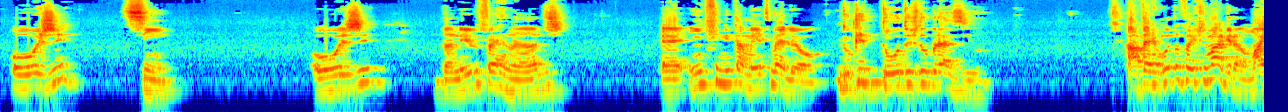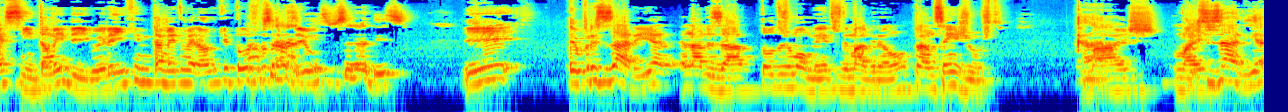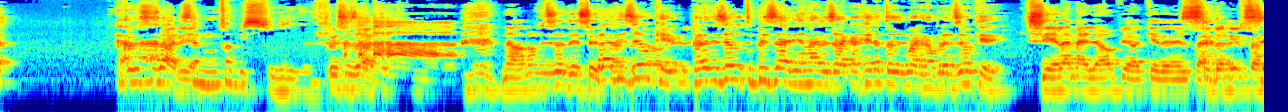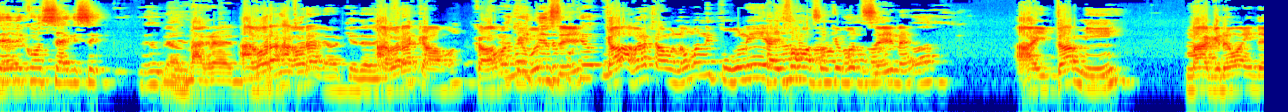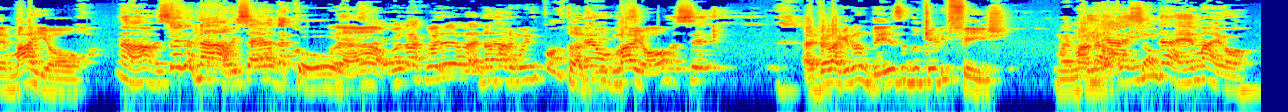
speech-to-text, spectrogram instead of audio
Hoje, sim. Hoje, Danilo Fernandes é infinitamente melhor. Do que todos do Brasil. A pergunta foi que Magrão, mas sim, também digo, ele é infinitamente melhor do que todos do Você já Brasil. disse, você já disse. E eu precisaria analisar todos os momentos de Magrão para não ser injusto. Cara, mas, mas Precisaria. Cara, Precisaria. Isso é muito absurdo, velho. precisaria. não, não precisa descer. Pra tanto, dizer o não, quê? velho. Pra dizer o tu precisaria analisar a carreira toda de Magrão pra dizer o quê? Se ele é melhor ou pior que Danilo Se Fernandes. Danilo Se ele consegue ser. Meu Não, Deus. Magrão Agora- agora- que Agora calma, calma Eu que eu vou dizer. eu- Calma, agora calma, não manipulem a informação Não, que eu vou dizer, né? Aí pra mim, Magrão ainda é maior. Não, isso aí Não, isso aí é outra coisa. Não, outra coisa é detalhe muito importante. É um maior Você, é pela grandeza do que ele fez. Mas ele Magrão, ainda é maior.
